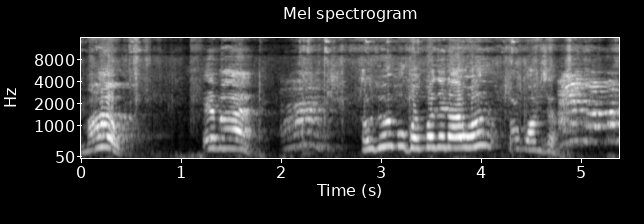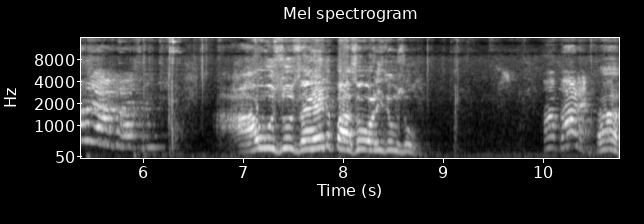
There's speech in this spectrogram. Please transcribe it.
માવ એ માં. કહું છું હું ગંબો જઈને આવું હો તો કોમ છે? આવું છું જઈને પાછો વળી જઉં છું. હા ભાડે. હા.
